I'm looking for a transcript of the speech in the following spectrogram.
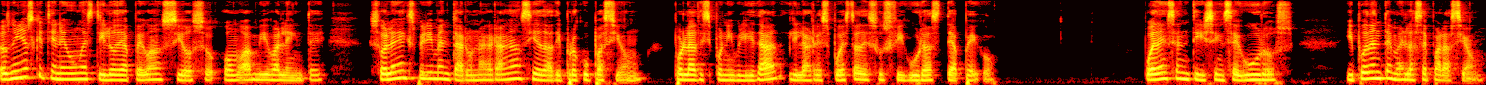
Los niños que tienen un estilo de apego ansioso o ambivalente suelen experimentar una gran ansiedad y preocupación por la disponibilidad y la respuesta de sus figuras de apego. Pueden sentirse inseguros y pueden temer la separación.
